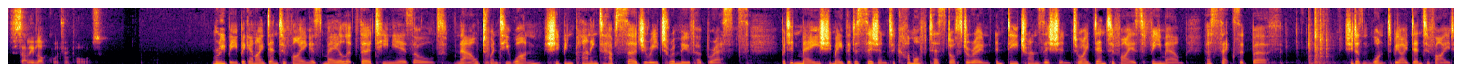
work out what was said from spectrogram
Sally Lockwood reports. Ruby began identifying as male at 13 years old. Now 21, she'd been planning to have surgery to remove her breasts. But in May, she made the decision to come off testosterone and detransition to identify as female, her sex at birth. She doesn't want to be identified,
